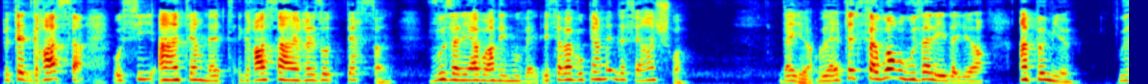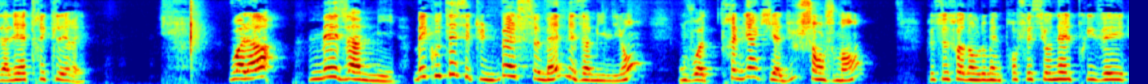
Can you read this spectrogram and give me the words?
Peut-être grâce aussi à Internet, grâce à un réseau de personnes. Vous allez avoir des nouvelles et ça va vous permettre de faire un choix. D'ailleurs, vous allez peut-être savoir où vous allez d'ailleurs, un peu mieux. Vous allez être éclairé. Voilà, mes amis. Mais écoutez, c'est une belle semaine, mes amis Lyon. On voit très bien qu'il y a du changement que ce soit dans le domaine professionnel, privé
